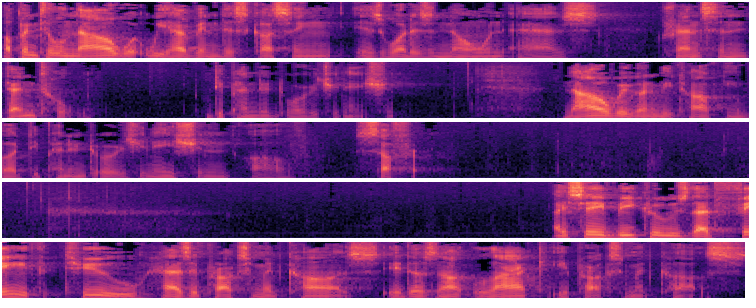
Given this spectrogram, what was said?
Up until now, what we have been discussing is what is known as transcendental dependent origination. Now we're going to be talking about dependent origination of suffering. I say, bhikkhus, that faith too has a proximate cause. It does not lack a proximate cause.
